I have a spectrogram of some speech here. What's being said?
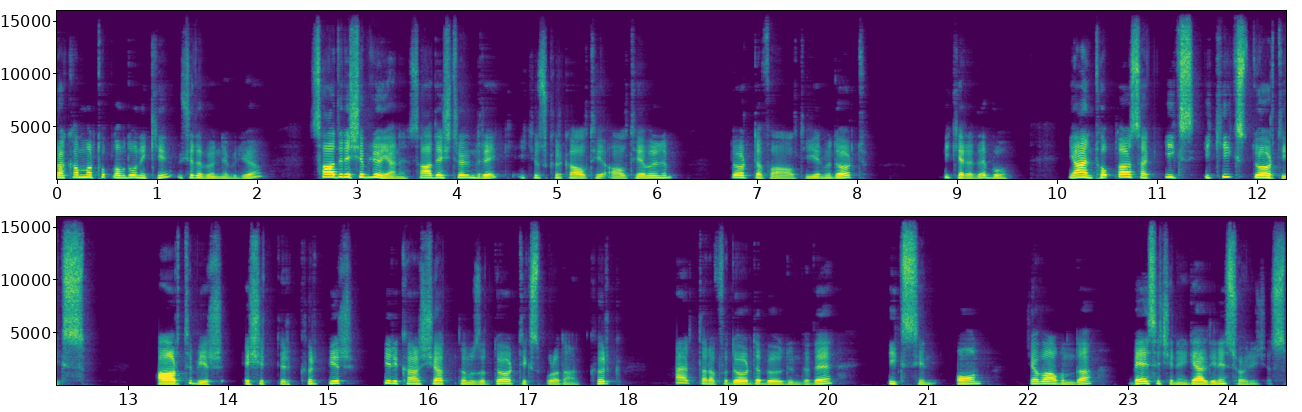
Rakamlar toplamı da 12. 3'e de bölünebiliyor. Sadeleşebiliyor yani. Sadeleştirelim direkt. 246'yı 6'ya bölelim. 4 defa 6 24. Bir kere de bu. Yani toplarsak x 2x 4x artı 1 eşittir 41. Biri karşıya attığımızda 4x buradan 40. Her tarafı 4'e böldüğümde de x'in 10 cevabında B seçeneği geldiğini söyleyeceğiz.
